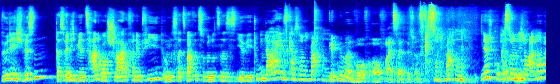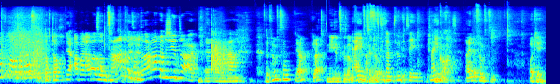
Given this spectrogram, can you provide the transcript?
Würde ich wissen, dass wenn ich mir einen Zahn rausschlage von dem Vieh, um es als Waffe zu benutzen, dass es ihr wehtut? Nein, das kannst du doch nicht machen. Gib mir mal einen Wurf auf Weisheit, bitte. Das kannst du doch nicht machen. Ja, ich gucke. Hast du denn nicht noch andere Waffen außer das? Doch, doch. Ja, aber, Aber so ein Zahn von so einem Drachen hat man nicht jeden Tag. Ähm, Ah, Eine 15? Ja, glatt? Nee, insgesamt nein, 15. insgesamt 15. Meine Fresse. Eine 15. Okay.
